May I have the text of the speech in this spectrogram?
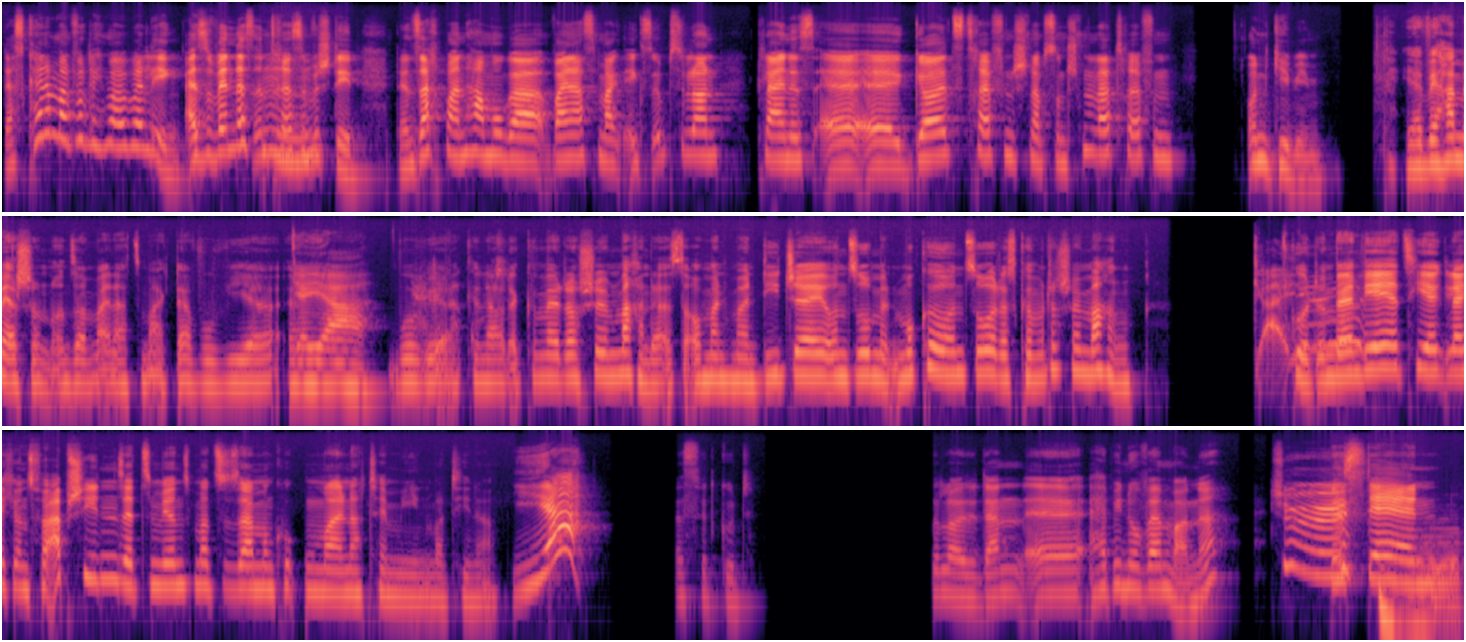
Das könnte man wirklich mal überlegen. Also, wenn das Interesse Mhm. besteht, dann sagt man Hamburger Weihnachtsmarkt XY, kleines äh, äh, Girls-Treffen, Schnaps- und Schnuller-Treffen und gib ihm. Ja, wir haben ja schon unseren Weihnachtsmarkt da, wo wir, ähm, Ja, ja. wo wir, genau, da können wir doch schön machen. Da ist auch manchmal ein DJ und so mit Mucke und so, das können wir doch schön machen. Geil. Gut, und wenn wir jetzt hier gleich uns verabschieden, setzen wir uns mal zusammen und gucken mal nach Termin, Martina. Ja! Das wird gut. So, Leute, dann äh, Happy November, ne? Tschüss. Bis denn!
